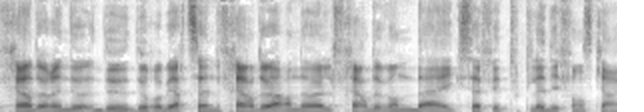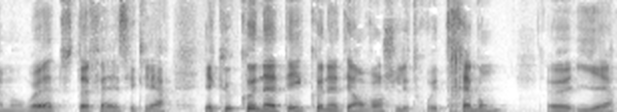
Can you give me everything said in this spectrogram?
frère de, de, de, Robertson, frère de Arnold, frère de Van Dyke, ça fait toute la défense carrément. Ouais, tout à fait, c'est clair. Il n'y a que Konaté. Konaté, en revanche, je l'ai trouvé très bon hier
